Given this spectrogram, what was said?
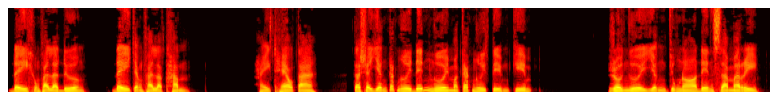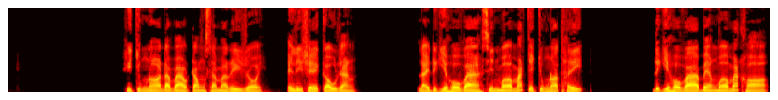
đây không phải là đường, đây chẳng phải là thành. Hãy theo ta, ta sẽ dẫn các ngươi đến người mà các ngươi tìm kiếm. Rồi người dẫn chúng nó đến Samari. Khi chúng nó đã vào trong Samari rồi, Elise cầu rằng, Lạy Đức Giê-hô-va, xin mở mắt cho chúng nó thấy. Đức Giê-hô-va bèn mở mắt họ,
